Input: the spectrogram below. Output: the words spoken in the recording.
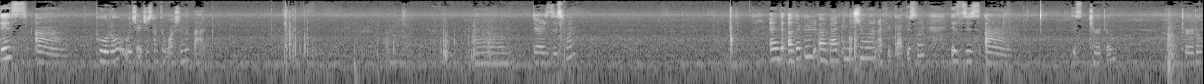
This um, poodle, which I just have to wash in the back. Um, there's this one. And the other good, uh, bad condition one, I forgot this one, is this, um, this turtle turtle.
